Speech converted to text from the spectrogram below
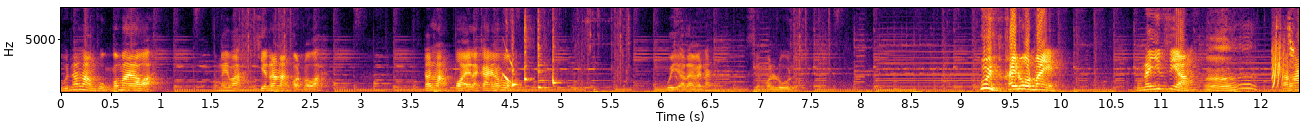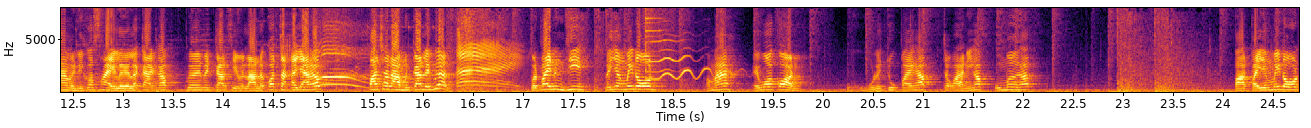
อุ้ยด้านหลังผมก็มาว่ะยังไงวะเคลียร์ด้านหลังก่อนเปล่าวะด้านหลังปล่อยแล้วกันครับผมอุ้ยอะไรวะนะเสียงบอลลูนอุ้ยใครโดดใหม่ผมได้ยินเสียงด้านล่างแบบนี้ก็ใส่เลยแล้วกันครับ เพื่อไม่เป็นการเสียเวลาแล้วก็จักรยานครับปลาฉลามเหมือนกันเลยเพื่อนเปิดไปหนึ่งทีแล้วยังไม่โดนเอามาไอ้วอลก่อนโอ้โหเลยจุกไปครับจังหวะนี้ครับอูเมอร์ครับปาดไปยังไม่โดน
